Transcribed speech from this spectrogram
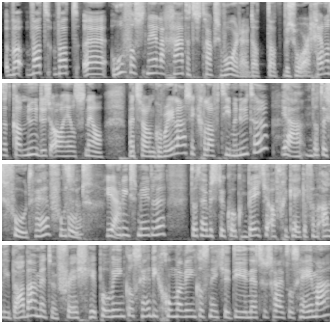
Wat, wat, wat, hoeveel sneller gaat het straks worden, dat, dat bezorgen? Hè? Want het kan nu dus al heel snel met zo'n Gorilla's. Ik geloof 10 minuten. Ja, dat is food, hè? Voedsel, food, ja. Voedingsmiddelen. Dat hebben ze natuurlijk ook een beetje afgekeken van Alibaba met hun fresh hippo winkels. Hè, die Goema winkels net, die je net zo schrijft als Hema.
